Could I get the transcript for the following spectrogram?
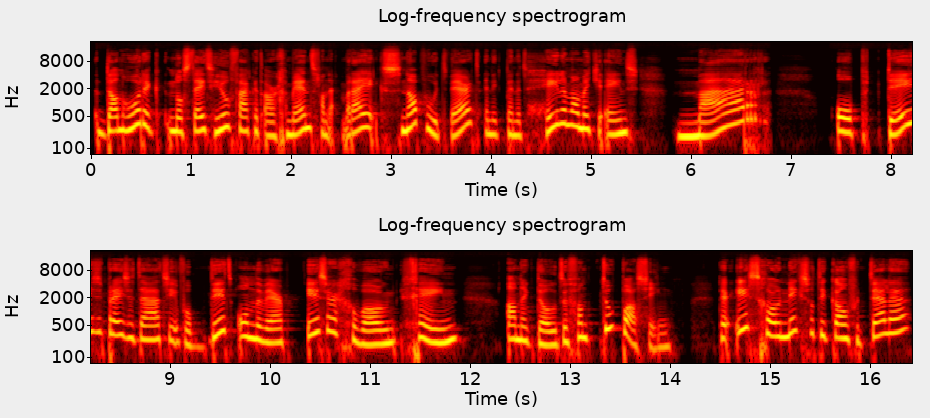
Dan hoor ik nog steeds heel vaak het argument van Marije, ik snap hoe het werkt en ik ben het helemaal met je eens, maar op deze presentatie of op dit onderwerp is er gewoon geen anekdote van toepassing. Er is gewoon niks wat ik kan vertellen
